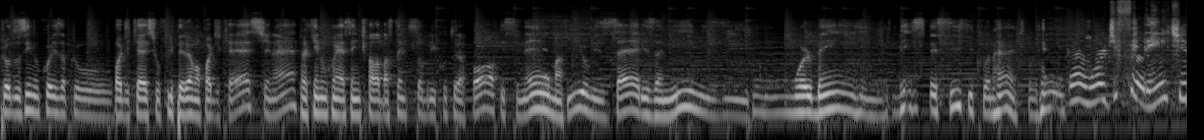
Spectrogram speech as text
produzindo coisa pro podcast, o Fliperama Podcast, né? Para quem não conhece, a gente fala bastante sobre cultura pop, cinema, filmes, séries, animes e um humor bem, bem específico, né? Tipo, bem... Um humor diferente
